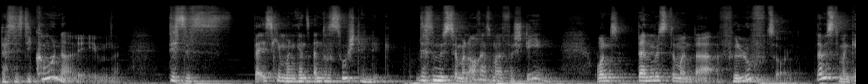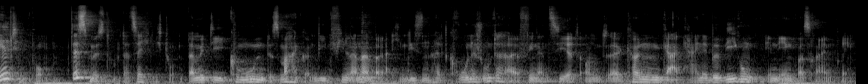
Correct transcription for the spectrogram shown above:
Das ist die kommunale Ebene. Das ist da ist jemand ganz anderes zuständig. Das müsste man auch erstmal verstehen. Und dann müsste man da für Luft sorgen. Da müsste man Geld hinpumpen. Das müsste man tatsächlich tun, damit die Kommunen das machen können, wie in vielen anderen Bereichen. Die sind halt chronisch unterfinanziert und äh, können gar keine Bewegung in irgendwas reinbringen.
